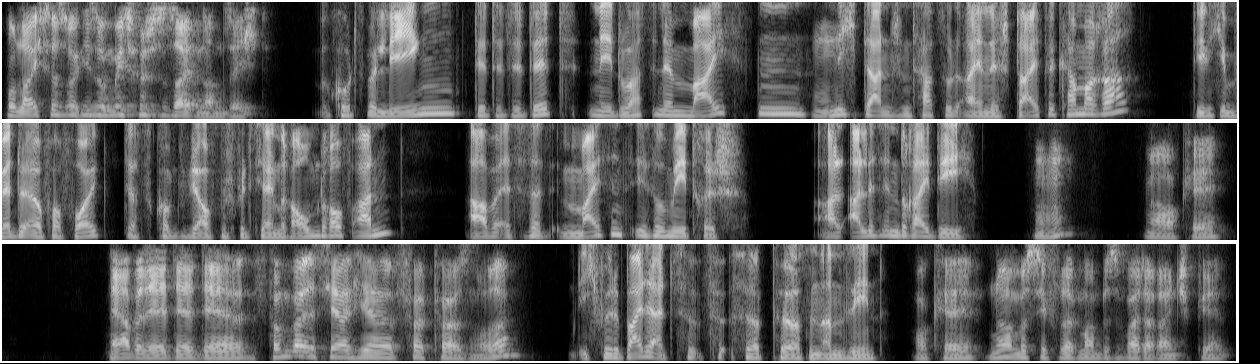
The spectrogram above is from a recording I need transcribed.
so leichte, so isometrische Seitenansicht. Kurz überlegen, nee, du hast in den meisten hm. Nicht-Dungeons hast du eine steife Kamera, die dich eventuell verfolgt, das kommt wieder auf einen speziellen Raum drauf an, aber es ist halt meistens isometrisch. Alles in 3D. Mhm. Ja, okay. Ja, aber der, der, der Fünfer ist ja hier Third Person, oder? Ich würde beide als Third Person ansehen. Okay, na, müsste ich vielleicht mal ein bisschen weiter reinspielen.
